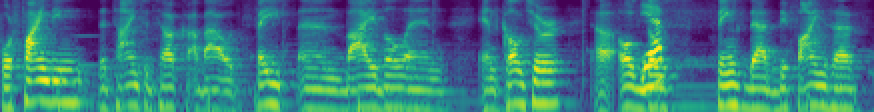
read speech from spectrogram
for finding the time to talk about faith and Bible and and culture, uh, all Yep. those things that defines us.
